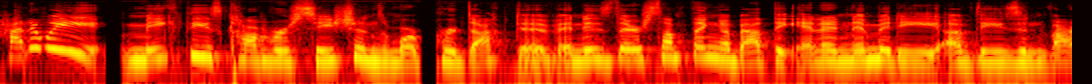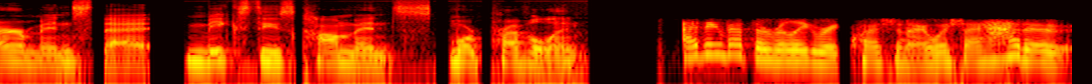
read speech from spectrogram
how do we make these conversations more productive? And is there something about the anonymity of these environments that makes these comments more prevalent? I think that's a really great question. I wish I had a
